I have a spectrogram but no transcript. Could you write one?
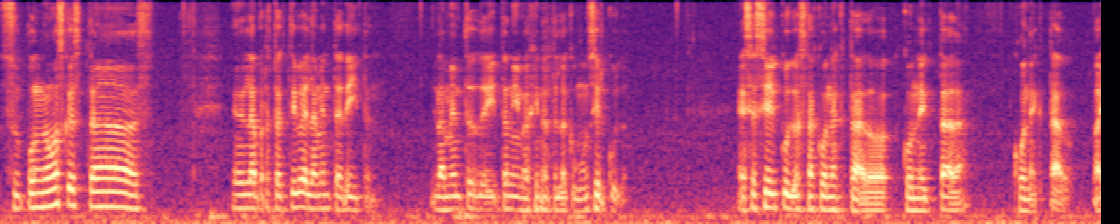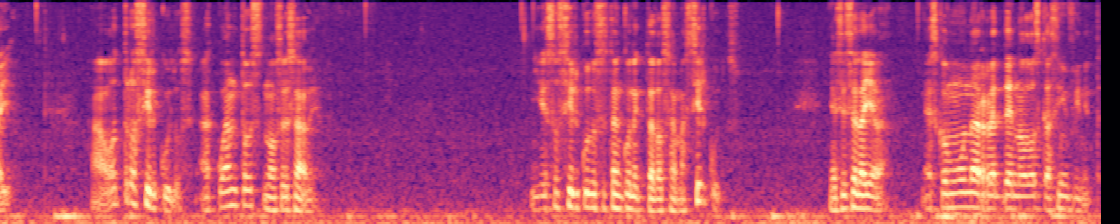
supongamos que estás en la perspectiva de la mente de Ethan. La mente de Ethan, imagínatela como un círculo. Ese círculo está conectado, conectada conectado, vaya, a otros círculos. ¿A cuántos? No se sabe. Y esos círculos están conectados a más círculos. Y así se la lleva. Es como una red de nodos casi infinita.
